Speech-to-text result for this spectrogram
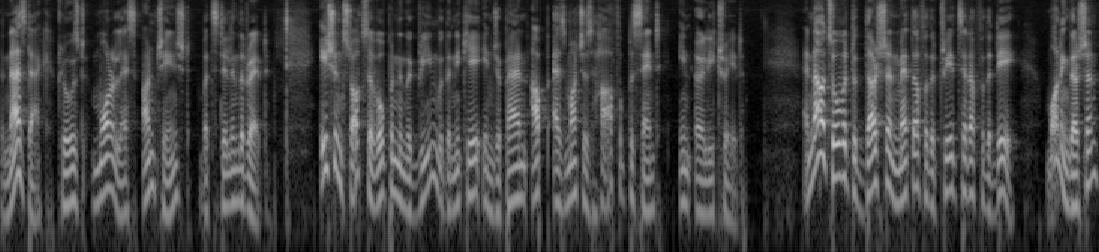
The Nasdaq closed more or less unchanged but still in the red. Asian stocks have opened in the green with the Nikkei in Japan up as much as half a percent in early trade. And now it's over to Darshan Mehta for the trade setup for the day. Morning Darshan.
